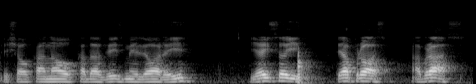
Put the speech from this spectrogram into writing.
deixar o canal cada vez melhor aí. E é isso aí. Até a próxima. Abraço.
